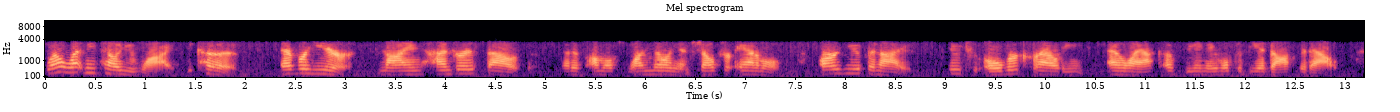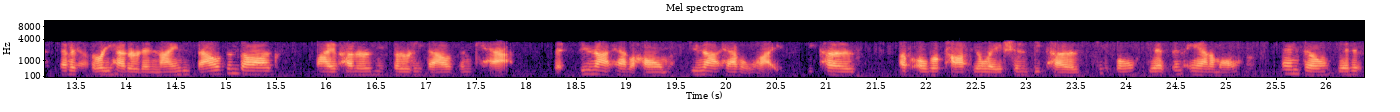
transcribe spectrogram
Well, let me tell you why. Because every year, 900,000, that is almost 1 million, shelter animals are euthanized due to overcrowding and lack of being able to be adopted out. That is 390,000 dogs, 530,000 cats that do not have a home, do not have a life because of overpopulation, because people get an animal and don't get it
